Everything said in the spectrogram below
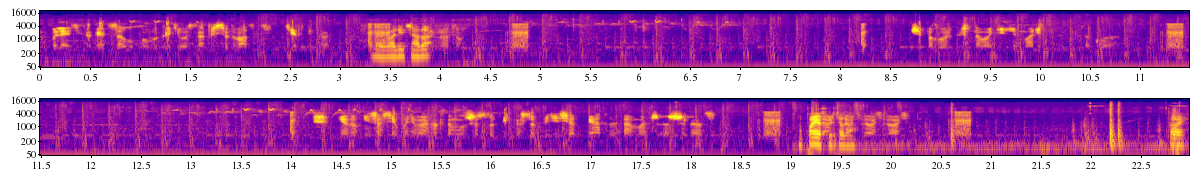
А, блять, какая-то залупа выкатилась на 320 техника. Да, валить надо. пулеметом. Вообще похоже, конечно, на ванильный марин такое. Я только не совсем понимаю, как нам лучше ступить на 155 там отж- отжигаться. Ну, поехали тогда. давайте, давайте, давайте. Давай.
